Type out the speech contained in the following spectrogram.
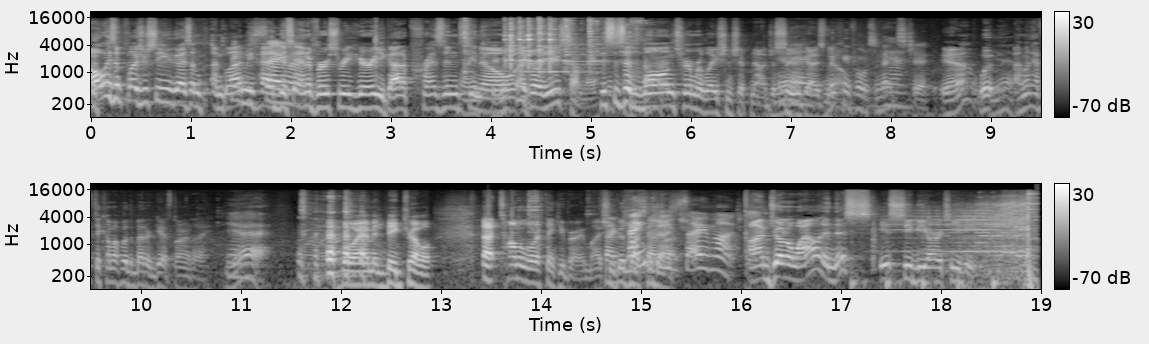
Always a pleasure seeing you guys. I'm, I'm glad Thank we've had so this much. anniversary here. You got a present, you know. We should brought you something. This is a long-term relationship now, just so you guys know. Looking forward to next Yeah. year. Yeah? What, Yeah. I'm gonna have to come up with a better gift, aren't I? Yeah. Boy, I'm in big trouble. Uh, Tom and Laura, thank you very much. and Thank good you luck Thank today. you so much. I'm Jonah Weiland, and this is CBR TV.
